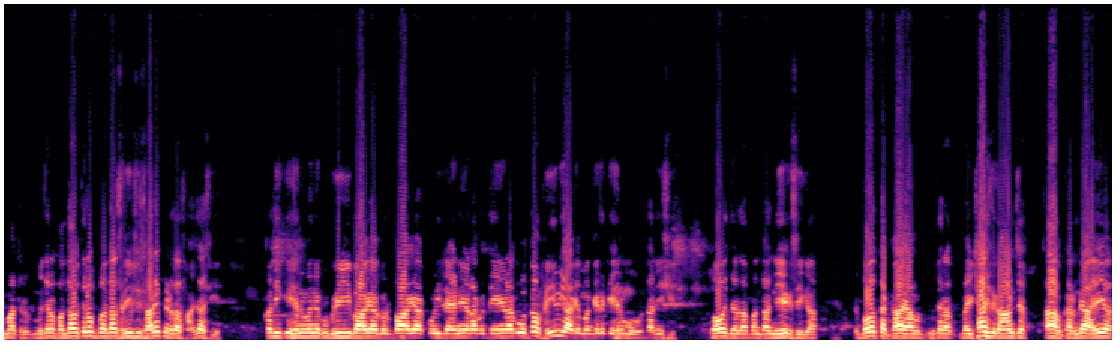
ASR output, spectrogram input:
ਮਾਤਰ ਵਿਚਾਰਾ ਬੰਦਾ ਚਲੋ ਬੰਦਾ ਸ਼ਰੀਫ ਸੀ ਸਾਰੇ ਪਿੰਡ ਦਾ ਸਾਂਝਾ ਸੀ। ਕਦੀ ਕਿਸੇ ਨੂੰ ਮੈਨੇ ਕੋਈ ਗਰੀਬ ਆ ਗਿਆ ਗੁਰਬਾ ਆ ਗਿਆ ਕੋਈ ਲੈਣੇ ਵਾਲਾ ਕੋਈ ਦੇਣ ਵਾਲਾ ਕੋਈ ਉਦਾਂ ਫ੍ਰੀ ਵੀ ਆ ਕੇ ਮੰਗੇ ਤੇ ਕਿਸੇ ਨੂੰ ਮੋੜਦਾ ਨਹੀਂ ਸੀ। ਬਹੁਤ ਜ਼ਿਆਦਾ ਬੰਦਾ ਨੇਕ ਸੀਗਾ ਤੇ ਬਹੁਤ ਧੱਕਾ ਆ ਵਿਚਾਰਾ ਬੈਠਾ ਸੀ ਦੁਕਾਨ 'ਚ ਹਿਸਾਬ ਕਰਨ ਦੇ ਆਏ ਆ।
